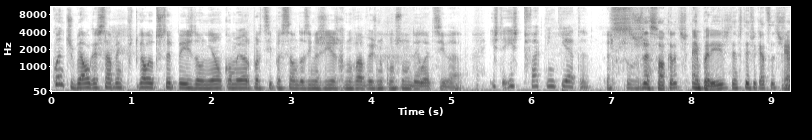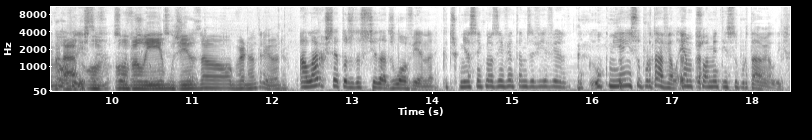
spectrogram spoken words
quantos belgas sabem que Portugal é o terceiro país da União com maior participação das energias renováveis no consumo da eletricidade? Isto, isto de facto inquieta as pessoas. José Sócrates, em Paris, deve ter ficado É satisfeito. verdade, isto houve, ali elogios ao, ao governo anterior. Há largos setores da sociedade eslovena que desconhecem que nós inventamos a Via Verde. O que, o que me é insuportável. É-me pessoalmente insuportável isto.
